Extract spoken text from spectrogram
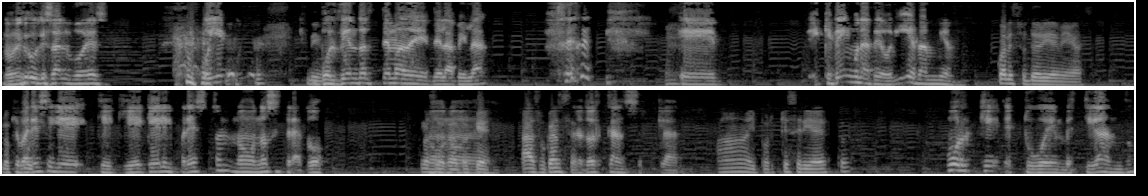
Lo único que salvo es. Oye, volviendo al tema de, de la pelada. eh, es que tengo una teoría también. ¿Cuál es su teoría, amigas? Los Que parece que, que, que Kelly Preston no, no se trató. No, se trató no. qué. Ah, su Se cáncer. trató el cáncer, claro. Ah, ¿y por qué sería esto? Porque estuve investigando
